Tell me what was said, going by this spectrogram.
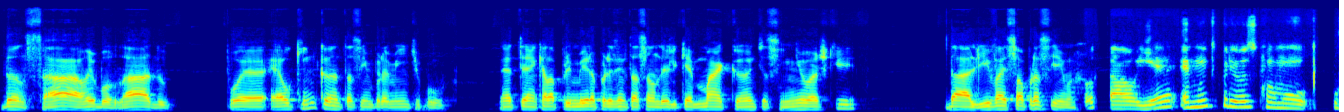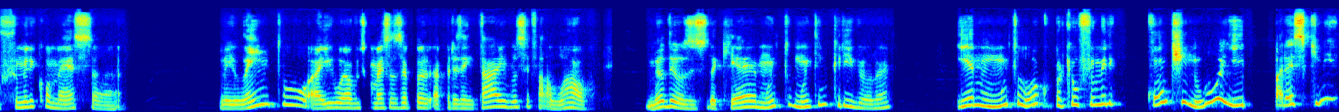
dançar, rebolado. Pô, é, é o que encanta, assim, pra mim, tipo. Né, tem aquela primeira apresentação dele que é marcante, assim, eu acho que dali vai só pra cima. total. E é, é muito curioso como o filme ele começa meio lento, aí o Elvis começa a se ap- apresentar e você fala, uau, meu Deus, isso daqui é muito, muito incrível, né? E é muito louco porque o filme ele continua e parece que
